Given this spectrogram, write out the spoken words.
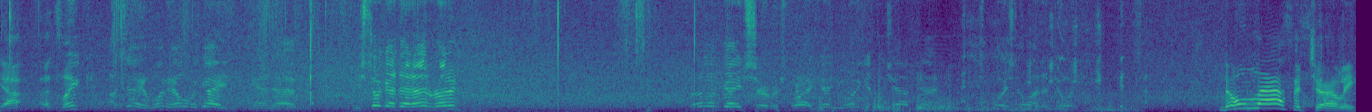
Yeah, that's Mike, I'll tell you, one hell of a guy. And uh, you still got that on running? Rental and guide service. Boy, I tell you, you want to get the job done. These boys know how to do it. No laughing, Charlie.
